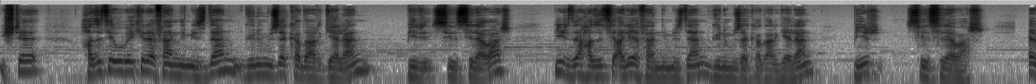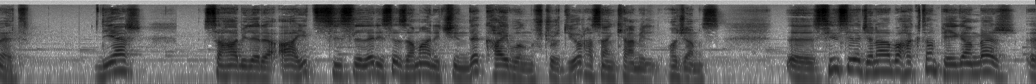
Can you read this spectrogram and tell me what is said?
İşte Hazreti Ebu Bekir Efendimiz'den günümüze kadar gelen bir silsile var. Bir de Hazreti Ali Efendimiz'den günümüze kadar gelen bir silsile var. Evet, diğer sahabilere ait silsileler ise zaman içinde kaybolmuştur diyor Hasan Kamil hocamız. E, silsile Cenab-ı Hak'tan peygamber e,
